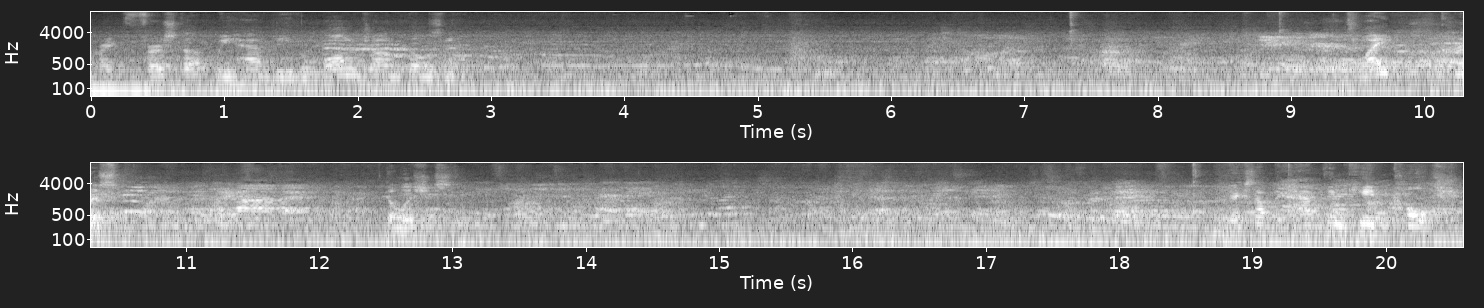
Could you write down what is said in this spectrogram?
All right, first up we have the Long John Pilsner. It's light, crisp, delicious. Next up, Captain Kidd Kolsch.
